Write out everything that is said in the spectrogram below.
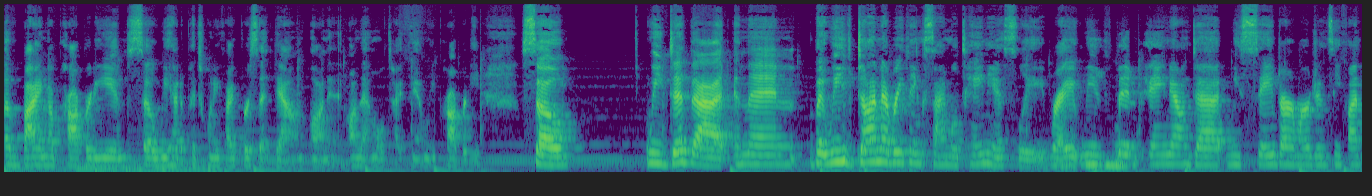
of buying a property and so we had to put 25% down on it on that multifamily property so we did that and then but we've done everything simultaneously right? We've mm-hmm. been paying down debt we saved our emergency fund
